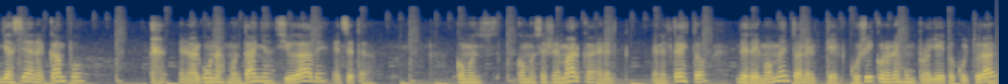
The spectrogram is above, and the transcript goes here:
ya sea en el campo, en algunas montañas, ciudades, etc. Como, como se remarca en el, en el texto, desde el momento en el que el currículum es un proyecto cultural,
